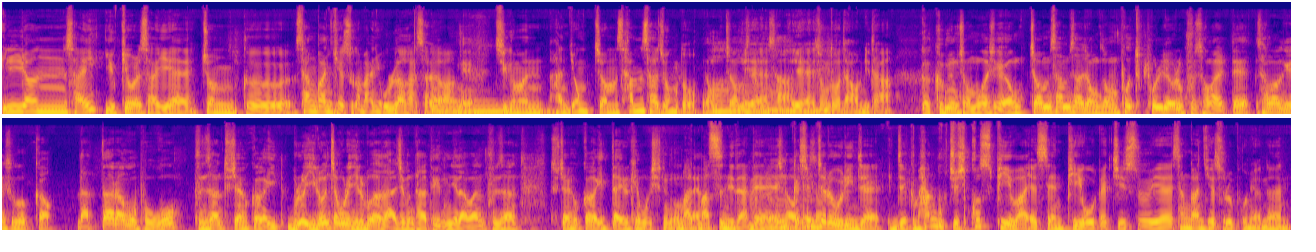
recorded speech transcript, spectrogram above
1년 사이, 6개월 사이에 좀 그 상관 계수가 많이 올라가서요. 네. 지금은 한 0.34 정도. 0.34. 예, 예, 정도가 나옵니다. 그러니까 금융 전문가시가 0.34 정도면 포트폴리오를 구성할 때 상관계수가 낮다라고 보고 분산 투자 효과가 있, 물론 이론적으로는 일보다 낮으면 다 됩니다만 분산 투자 효과가 있다 이렇게 보시는 맞, 건가요? 맞 습니다. 네. 그런 그러니까. 실제로 우리 이제 이제 그럼 한국 주식 코스피와 S&P 500 지수의 상관 계수를 보면은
